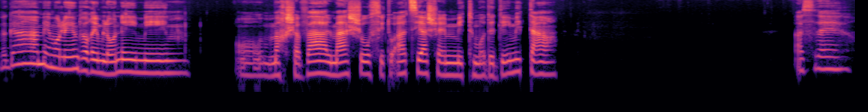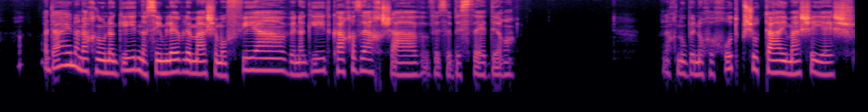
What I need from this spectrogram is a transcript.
וגם אם עולים דברים לא נעימים, או מחשבה על משהו, סיטואציה שהם מתמודדים איתה, אז uh, עדיין אנחנו נגיד, נשים לב למה שמופיע, ונגיד, ככה זה עכשיו, וזה בסדר. אנחנו בנוכחות פשוטה עם מה שיש,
